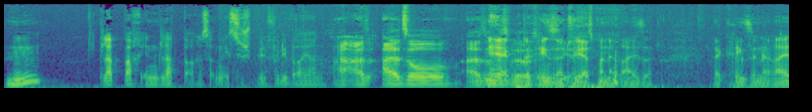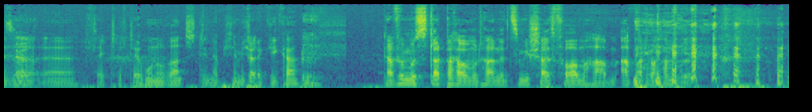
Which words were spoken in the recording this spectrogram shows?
hm? Gladbach in Gladbach ist das nächste Spiel für die Bayern. Also, also, also Ja, gut, da kriegen sie natürlich erstmal eine Reise. Da kriegen sie eine Reise. Äh, vielleicht trifft der Honorat, den habe ich nämlich Da- bei Kicker. Dafür muss Gladbach aber momentan eine ziemlich scheiß Form haben. Ach, warte mal, haben sie.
